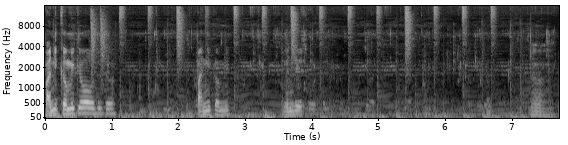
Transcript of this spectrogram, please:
पाणी कमी केव्हा होते तेव्हा? पाणी कमी. म्हणजे हां.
